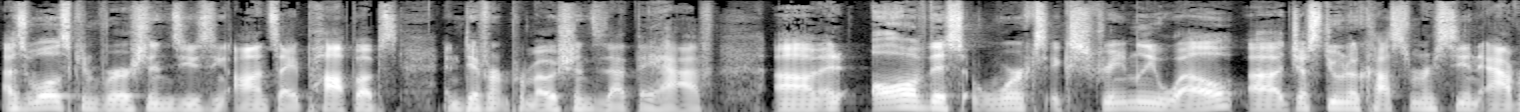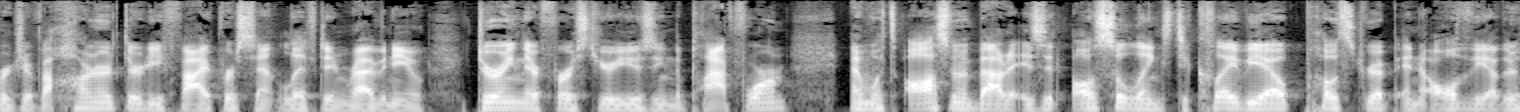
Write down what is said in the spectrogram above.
as well as conversions using on site pop ups and different promotions that they have. Um, and all of this works extremely well. Uh, Justuno customers see an average of 135% lift in revenue during their first year using the platform. And what's awesome about it is it also links to Klaviyo, PostScript, and all the other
